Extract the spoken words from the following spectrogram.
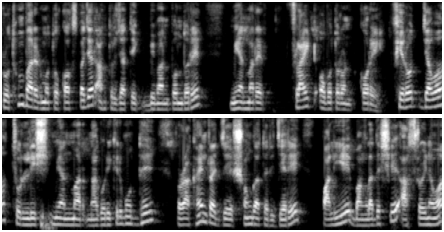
প্রথমবারের মতো কক্সবাজার আন্তর্জাতিক বিমানবন্দরে মিয়ানমারের ফ্লাইট অবতরণ করে। ফেরত যাওয়া চল্লিশ মিয়ানমার নাগরিকের মধ্যে রাখাইন রাজ্যে সংঘাতের জেরে পালিয়ে বাংলাদেশে আশ্রয় নেওয়া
